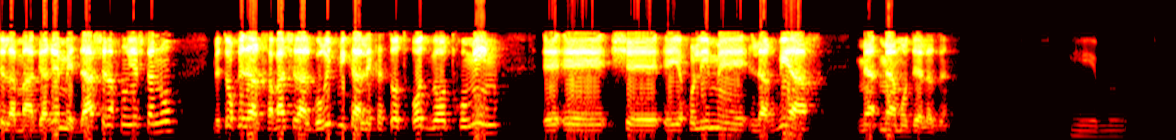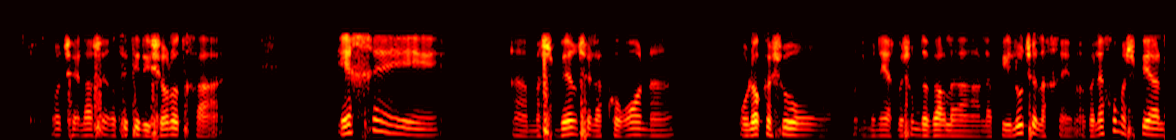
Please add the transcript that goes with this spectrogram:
של המאגרי מידע שאנחנו יש לנו, ותוך כדי הרחבה של האלגוריתמיקה לכסות עוד ועוד תחומים אה, אה, שיכולים אה, להרוויח מה, מהמודל הזה. עוד שאלה שרציתי לשאול אותך, איך המשבר של הקורונה הוא לא קשור, אני מניח, בשום דבר לפעילות שלכם, אבל איך הוא משפיע על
